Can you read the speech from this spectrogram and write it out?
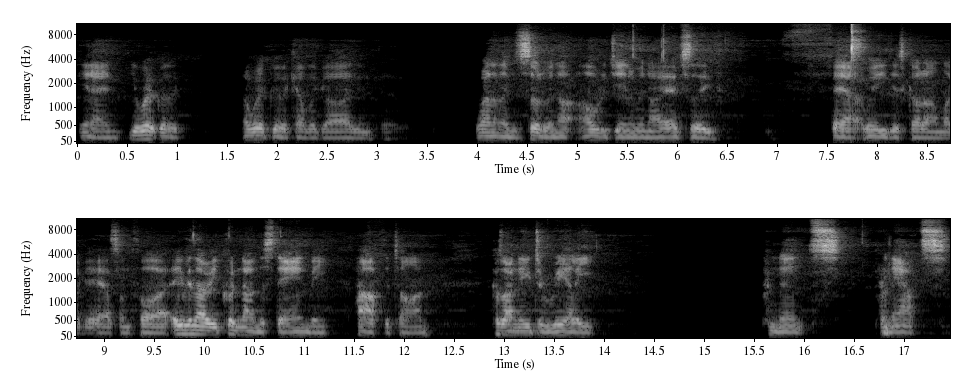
you know you work with, I work with a couple of guys, and uh, one of them is sort of an older gentleman. I absolutely felt we just got on like a house on fire, even though he couldn't understand me half the time because I need to really pronounce pronounce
